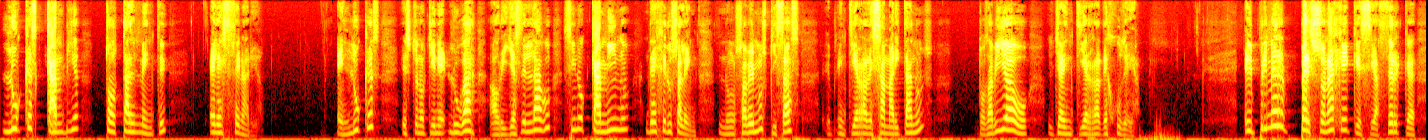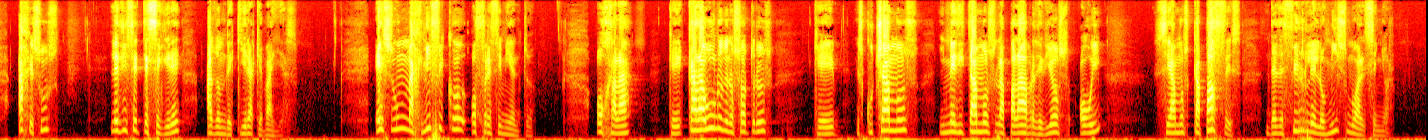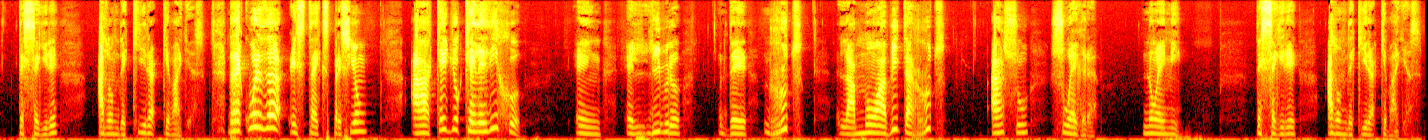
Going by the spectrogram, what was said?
Lucas cambia totalmente el escenario. En Lucas esto no tiene lugar a orillas del lago, sino camino de Jerusalén. No sabemos, quizás en tierra de samaritanos, todavía o ya en tierra de Judea. El primer personaje que se acerca a Jesús le dice te seguiré a donde quiera que vayas. Es un magnífico ofrecimiento. Ojalá que cada uno de nosotros que escuchamos y meditamos la palabra de Dios hoy, seamos capaces de decirle lo mismo al Señor. Te seguiré a donde quiera que vayas. Recuerda esta expresión a aquello que le dijo en el libro de Ruth, la moabita Ruth, a su suegra, Noemí. Te seguiré a donde quiera que vayas.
